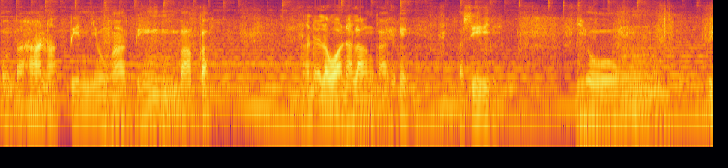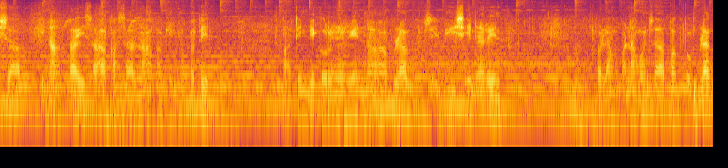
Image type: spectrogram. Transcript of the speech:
puntahan natin yung ating baka. Na dalawa na lang kahit eh, kasi yung isa pinatay sa kasal ng aking kapatid. At hindi ko rin rin na vlog kasi busy na rin walang panahon sa pag-vlog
